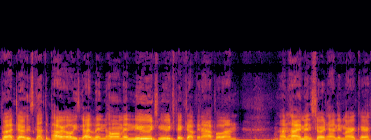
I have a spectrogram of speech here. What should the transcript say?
But uh, who's got the power? Oh, he's got Lindholm and Nuge. Nuge picked up an apple on on Hyman's shorthanded marker.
